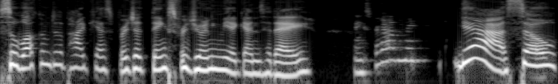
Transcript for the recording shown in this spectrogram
So, welcome to the podcast, Bridgett. Thanks for joining me again today. Thanks for having me. Yeah. So,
